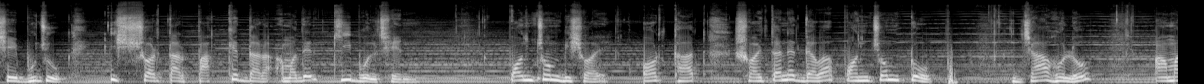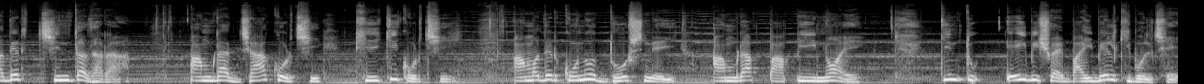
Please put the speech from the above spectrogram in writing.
সে বুঝুক ঈশ্বর তার বাক্যের দ্বারা আমাদের কি বলছেন? পঞ্চম বিষয়, অর্থাৎ শয়তানের দেওয়া পঞ্চম টোপ, যা হলো আমাদের চিন্তাধারা। আমরা যা করছি, ঠিকই করছি। আমাদের কোনো দোষ নেই, আমরা পাপি নয়। কিন্তু এই বিষয়ে বাইবেল কি বলছে?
